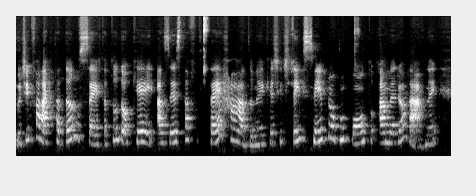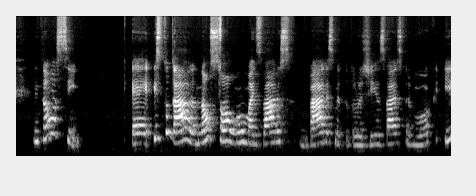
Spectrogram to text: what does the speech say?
o dia que falar que está dando certo, tá tudo ok, às vezes está tá errado, né, que a gente tem sempre algum ponto a melhorar, né. Então, assim, é, estudar não só um, mas vários, várias metodologias, vários frameworks e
